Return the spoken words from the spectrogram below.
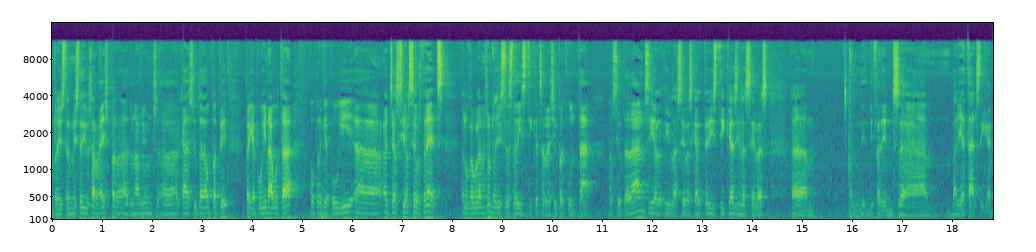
Un registre administratiu serveix per eh, donar-li a cada ciutadà un paper perquè pugui anar a votar o perquè pugui eh, exercir els seus drets. El que volem és un registre estadístic que ens serveixi per comptar els ciutadans i, el, i les seves característiques i les seves eh, diferents eh, varietats, diguem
